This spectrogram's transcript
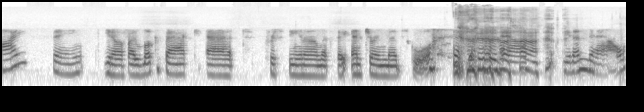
I think, you know, if I look back at Christina, let's say, entering med school, and Christina now.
